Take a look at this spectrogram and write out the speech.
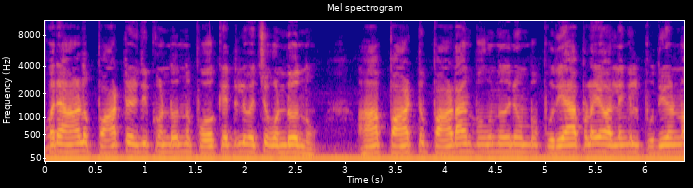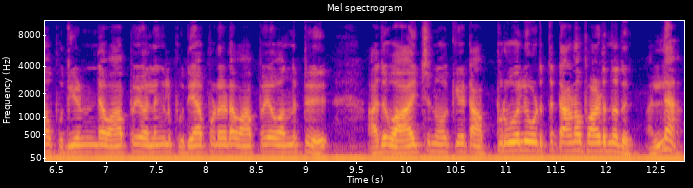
ഒരാൾ പാട്ട് എഴുതി കൊണ്ടുവന്ന് പോക്കറ്റിൽ വെച്ച് കൊണ്ടുവന്നു. ആ പാട്ട് പാടാൻ പോകുന്നതിന് മുമ്പ് പുതിയാപ്പിളയോ അല്ലെങ്കിൽ പുതിയണ്ണോ പുതിയണ്ണിന്റെ വാപ്പയോ അല്ലെങ്കിൽ പുതിയാപ്പിളയുടെ വാപ്പയോ വന്നിട്ട് അത് വായിച്ചു നോക്കിയിട്ട് അപ്രൂവൽ കൊടുത്തിട്ടാണോ പാടുന്നത്? അല്ല.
